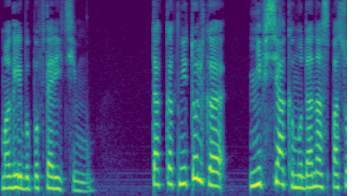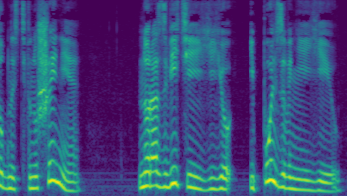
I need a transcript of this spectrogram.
могли бы повторить ему. Так как не только не всякому дана способность внушения, но развитие ее и пользование ею —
